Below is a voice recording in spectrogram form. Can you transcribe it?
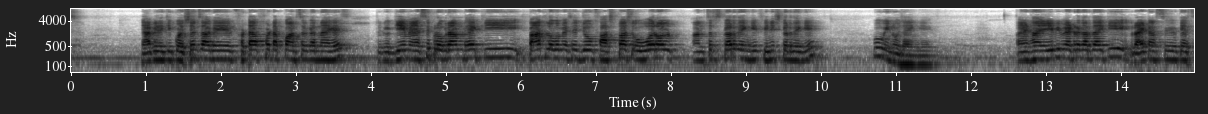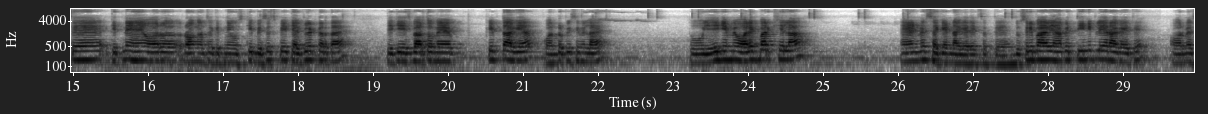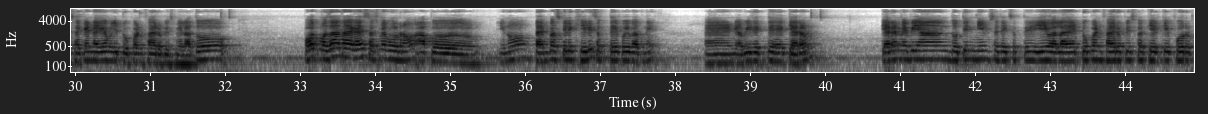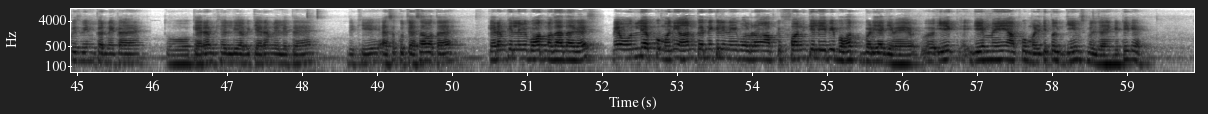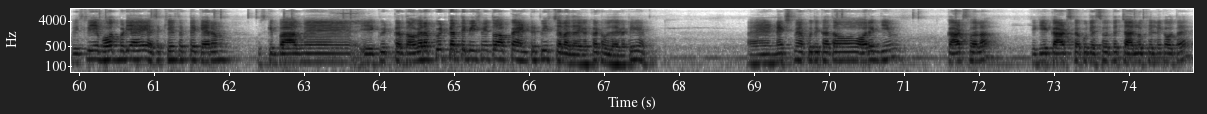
यहाँ पे देखिए क्वेश्चन आ गए, फटाफट आपको आंसर करना है गैस तो गेम ऐसे प्रोग्राम्ड है कि पाँच लोगों में से जो फास्ट फास्ट ओवरऑल आंसर्स कर देंगे फिनिश कर देंगे, वो विन हो जाएँगे। एंड हाँ ये भी मैटर करता है कि राइट आंसर कैसे है, कितने हैं और रॉन्ग आंसर कितने हैं, उसके बेसिस पे कैलकुलेट करता है। देखिए, इस बार तो मैं फिफ्थ आ गया वन रुपीज़ ही मिला है। तो यही गेम मैं और एक बार खेला एंड मैं सेकेंड आ गया, देख सकते हैं। दूसरी बार यहाँ पे तीन ही प्लेयर आ गए थे। और मैं सेकंड आ गया मुझे टू पॉइंट फाइव रुपीज़ मिला। तो बहुत मज़ा आता है गाइस सच में बोल रहा हूँ। आप यू नो टाइम पास के लिए खेल ही सकते हैं, कोई बात नहीं। एंड अभी देखते हैं कैरम कैरम में भी यहाँ दो तीन गेम्स है, देख सकते हैं। ये वाला है टू पॉइंट फाइव रुपीज़ का खेल के फोर रुपीज़ विन करने का है। तो कैरम खेल लिया, अभी कैरम ले लेते हैं। देखिए, ऐसा कुछ ऐसा होता है। कैरम खेलने में बहुत मज़ा आता है गैस मैं ओनली आपको मनी अर्न करने के लिए नहीं बोल रहा हूँ, आपके फन के लिए भी बहुत बढ़िया गेम है। एक गेम में ही आपको मल्टीपल गेम्स मिल जाएँगे, ठीक है? तो इसलिए बहुत बढ़िया है, ऐसे खेल सकते हैं कैरम। उसके बाद मैं ये क्विट करता हूँ। अगर आप क्विट करते बीच में तो आपका एंट्री फ़ीस चला जाएगा कट हो जाएगा, ठीक है? एंड नेक्स्ट मैं आपको दिखाता हूँ और एक गेम कार्ड्स वाला। देखिए कार्ड्स का कुछ ऐसे होता है, चार लोग खेलने का होता है।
